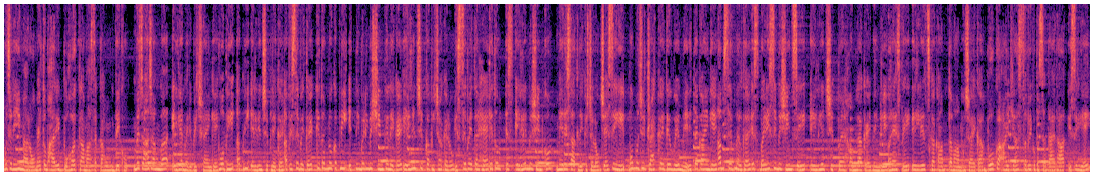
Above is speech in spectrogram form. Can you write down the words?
मुझे नहीं मारो। मैं तुम्हारी बहुत काम आ सकता हूँ। देखो, मैं जहाँ चाहूँगा एलियन मेरे पीछे आएँगे। वो भी अपनी एलियन शिप लेकर। अब इससे बेहतर कि तुम लोग अपनी इतनी बड़ी मशीन को लेकर एलियन शिप का पीछा करो। इससे बेहतर है कि तुम इस एलियन मशीन को मेरे साथ लेकर चलो। जैसे ही वो मुझे ट्रैक करते हुए मेरे तक आएँगे, हम सब मिलकर इस बड़ी सी मशीन से एलियन शिप पर हमला कर देंगे और ऐसे एलियंस का काम तमाम हो जाएगा। वो का आइडिया सभी को पसंद आया था, इसलिए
